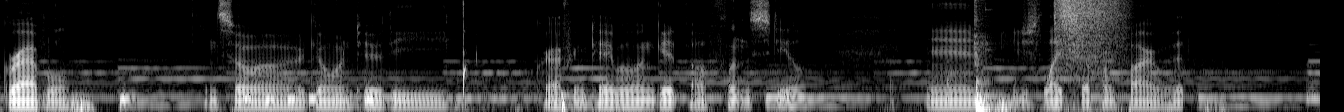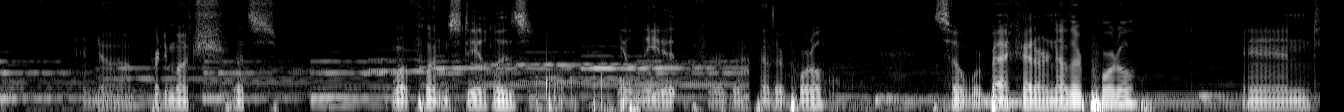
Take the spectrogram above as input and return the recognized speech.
gravel, and so uh, go into the crafting table and get uh, flint and steel, and you just light stuff on fire with it. And uh, pretty much that's what flint and steel is. You'll need it for the nether portal. So we're back at our nether portal, and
